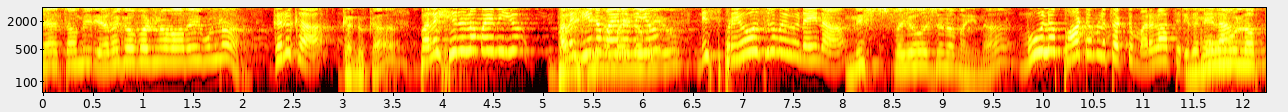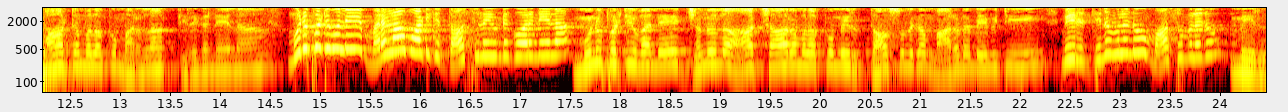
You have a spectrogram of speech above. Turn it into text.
చేత మీరు ఎరగబడిన వారై ఉన్నారు. గనుక గనుక బలహీనమైనవియు, నిష్ప్రయోజనమైనైన నిష్ప్రయోజనమైన మూల పాఠముల తట్టు మరలా తిరగనేలా? మూల పాఠములకు మరలా తిరగనేలా? మునుపటి వలె మరలా వాటికి దాసులై ఉండగోరనేలా? మునుపటి వలె జనుల ఆచారములకు మీరు దాసులుగా మారడం ఏమిటి మీరు దినములను మాసములను? మీరు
